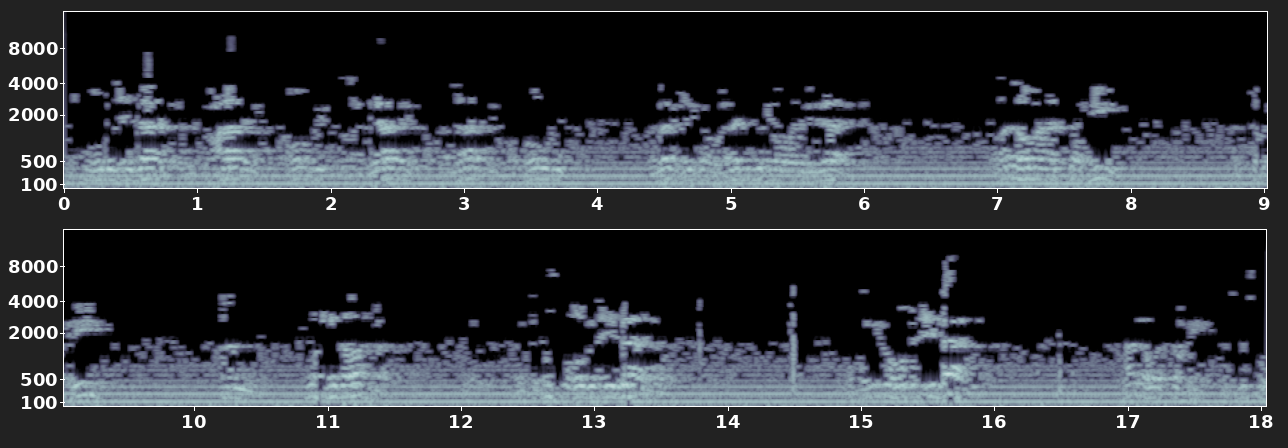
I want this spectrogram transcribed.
تشبه بالعباده بدعائك وخوفك ورجائك وصلاتك وصومك وذبحك وهجرك وغير ذلك وهذا هو معنى التوحيد. التوحيد أن توحد ربك وتخصه بالعباده وتريده بالعباده هذا هو التوحيد. تخصه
